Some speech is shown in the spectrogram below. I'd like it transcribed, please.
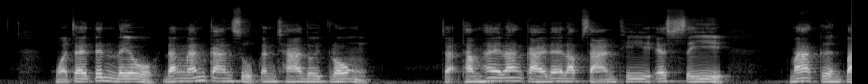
ำหัวใจเต้นเร็ว ดังนั้นการสูบกัญชาโดยตรง จะทำให้ร่างกายได้รับสาร THC มากเกินไป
